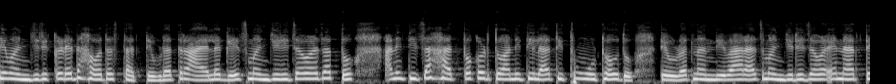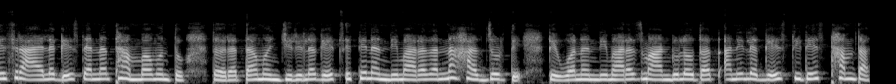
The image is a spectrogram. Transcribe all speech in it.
ते मंजिरीकडे धावत असतात. तेवढ्यात राया लगेच मंजिरीजवळ जातो आणि तिचा हात पकडतो आणि तिला तिथून उठवतो. तेवढ्यात नंदी महाराज मंजिरीजवळ येणार तेच राया लगेच त्यांना थांबा म्हणतो. तर आता मंजिरी लगेच इथे नंदी महाराजांना हात जोडते. तेव्हा नंदी महाराज मान डुलवतात आणि लगेच तिथेच थांबतात.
